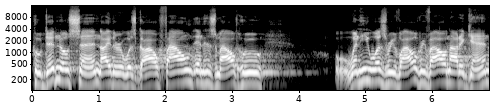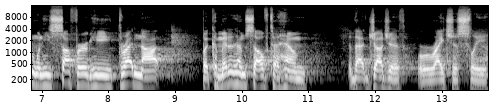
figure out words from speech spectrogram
Who did no sin, neither was guile found in his mouth, who when he was reviled, reviled not again. When he suffered, he threatened not, but committed himself to him that judgeth righteously.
